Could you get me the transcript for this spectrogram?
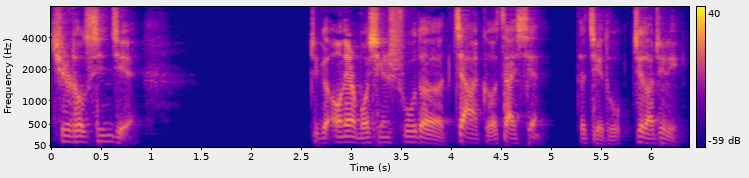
趋势投资新解。这个欧尼尔模型书的价格在线的解读就到这里。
